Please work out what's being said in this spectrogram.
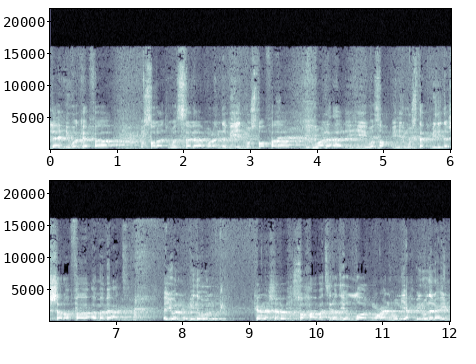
الحمد لله وكفى والصلاة والسلام على النبي المصطفى وعلى آله وصحبه المستكملين الشرف. أما بعد أيها المؤمنون كان شباب الصحابة رضي الله عنهم يحملون العلم.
